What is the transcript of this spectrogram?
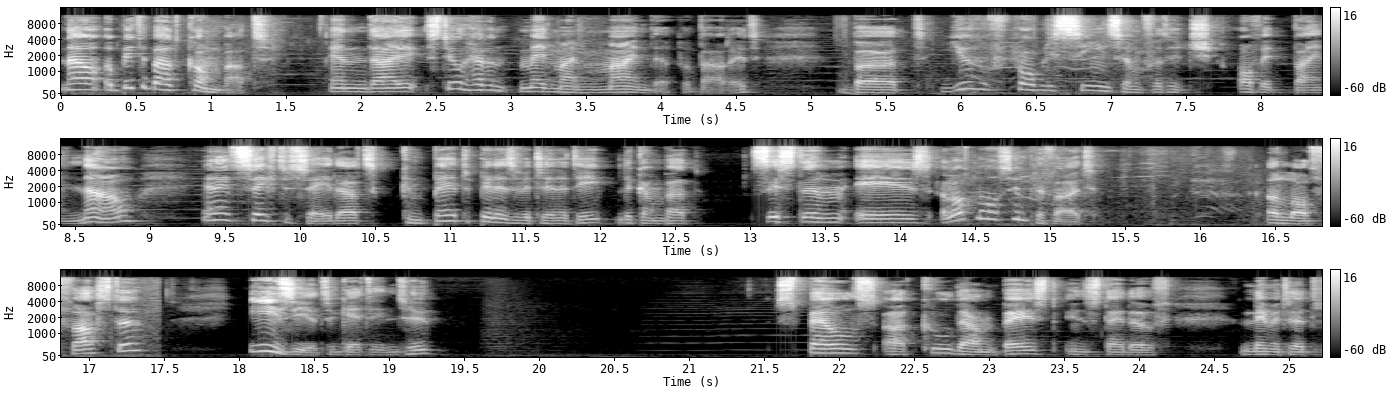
Now, a bit about combat, and I still haven't made my mind up about it, but you've probably seen some footage of it by now, and it's safe to say that compared to Pillars of Eternity, the combat system is a lot more simplified. A lot faster, easier to get into. Spells are cooldown based instead of limited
